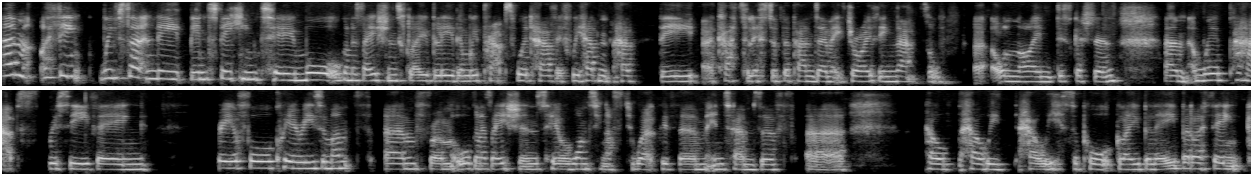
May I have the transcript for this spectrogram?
Um, I think we've certainly been speaking to more organisations globally than we perhaps would have if we hadn't had the uh, catalyst of the pandemic driving that sort of uh, online discussion. Um, and we're perhaps receiving three or four queries a month um, from organisations who are wanting us to work with them in terms of uh, how how we how we support globally. But I think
